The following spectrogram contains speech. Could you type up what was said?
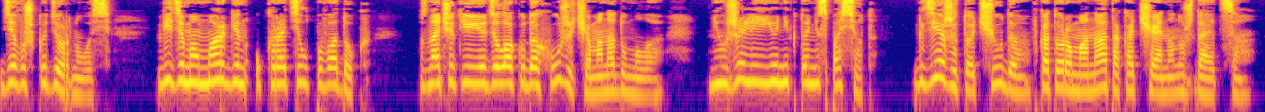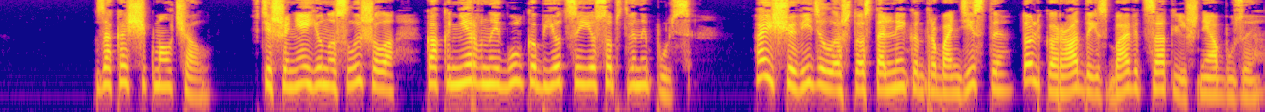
Девушка дернулась. Видимо, Маргин укоротил поводок. Значит, ее дела куда хуже, чем она думала. Неужели ее никто не спасет? Где же то чудо, в котором она так отчаянно нуждается? Заказчик молчал. В тишине Юна слышала, как нервно и гулко бьется ее собственный пульс. А еще видела, что остальные контрабандисты только рады избавиться от лишней обузы.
